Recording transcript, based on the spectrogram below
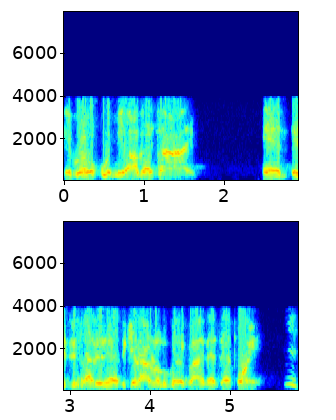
It rode with me all that time, and it decided it had to get out on the grapevine at that point. you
